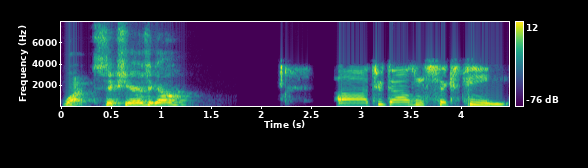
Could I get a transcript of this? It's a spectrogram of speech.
what six years ago? Uh, 2016.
